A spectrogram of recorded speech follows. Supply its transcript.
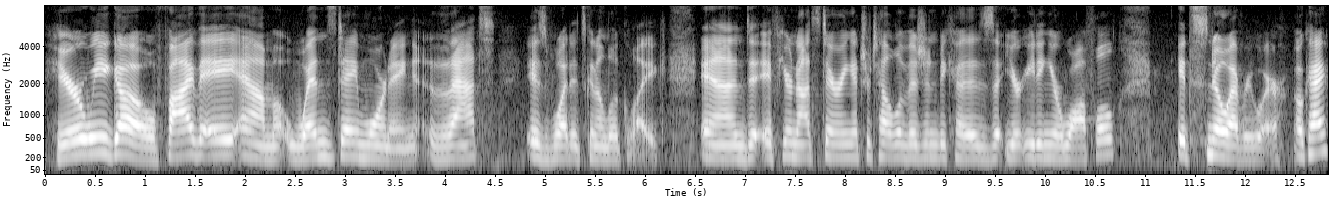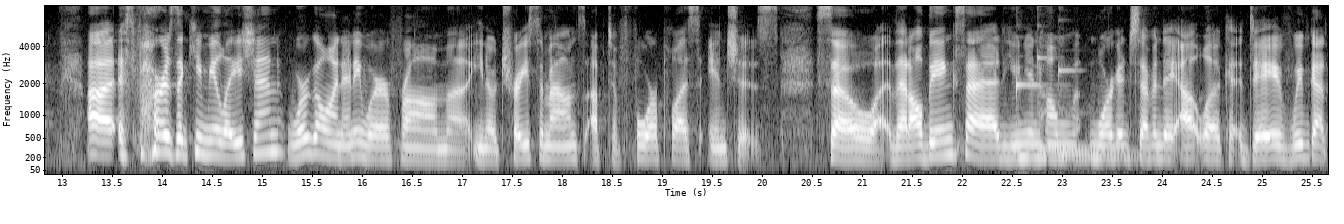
here we go, 5 a.m. Wednesday morning. That is what it's going to look like. And if you're not staring at your television because you're eating your waffle, it's snow everywhere, okay? Uh, as far as accumulation, we're going anywhere from, uh, you know, trace amounts up to four plus inches. So uh, that all being said, Union Home Mortgage seven day outlook, Dave, we've got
